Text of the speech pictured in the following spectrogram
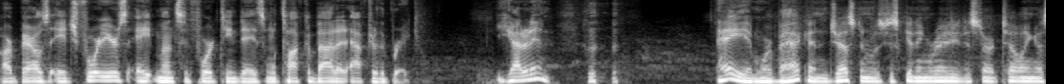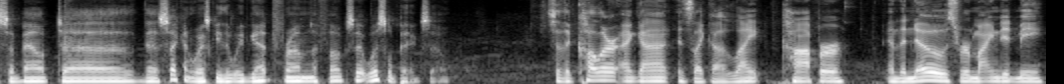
Our barrels aged four years, eight months, and 14 days. And we'll talk about it after the break. You got it in. hey, and we're back, and Justin was just getting ready to start telling us about uh, the second whiskey that we've got from the folks at Whistle Pig. So So the color I got is like a light copper, and the nose reminded me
